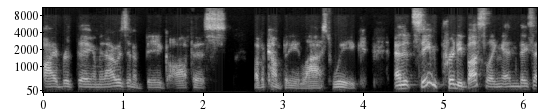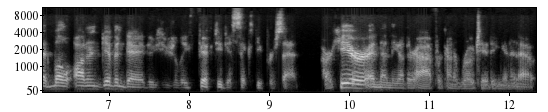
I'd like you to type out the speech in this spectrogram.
hybrid thing. I mean, I was in a big office of a company last week and it seemed pretty bustling. And they said, well, on a given day, there's usually 50 to 60% are here and then the other half are kind of rotating in and out.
